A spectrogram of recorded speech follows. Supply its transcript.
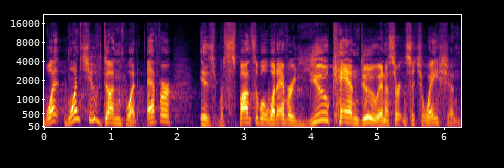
what, once you've done whatever is responsible, whatever you can do in a certain situation,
